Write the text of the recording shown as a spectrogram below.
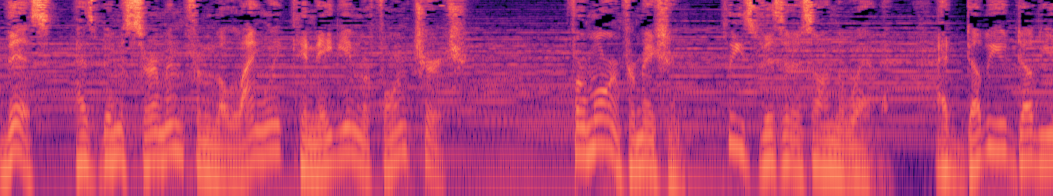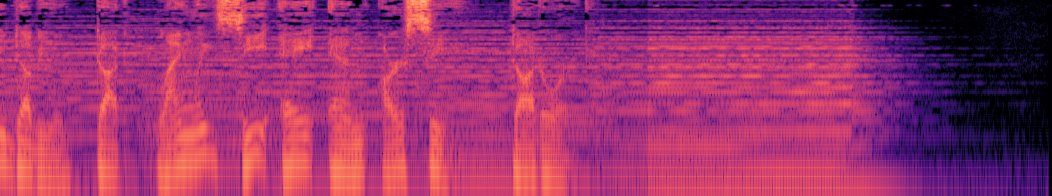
This has been a sermon from the Langley Canadian Reformed Church. For more information, please visit us on the web at www.langleycanrc.org.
